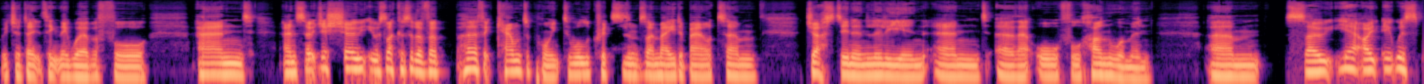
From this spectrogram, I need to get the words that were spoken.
which I don't think they were before. And and so it just showed it was like a sort of a perfect counterpoint to all the criticisms I made about um, Justin and Lilian and uh, that awful Hun woman. Um, so yeah, I, it was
